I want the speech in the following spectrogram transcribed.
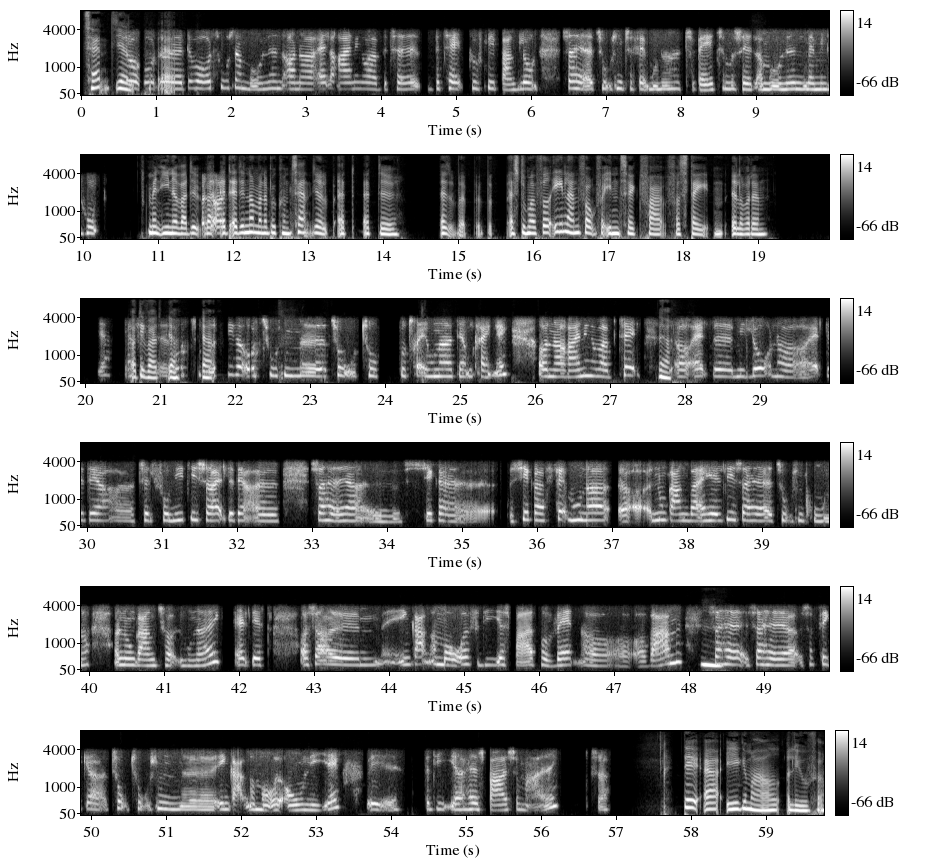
kontanthjælp? Det var, øh, det var over 1000 om måneden, og når alle regninger var betalt, betalt plus mit banklån, så havde jeg 1000 til 500 tilbage til mig selv om måneden med min hund. Men Ina, var det, var, er, er det, når man er på kontanthjælp, at, at øh, altså, altså, du må have fået en eller anden form for indtægt fra, fra staten, eller hvordan? Ja, jeg og det var, ja, 8.000, ja. 300 deromkring, ikke? Og når regningen var betalt, ja. og alt øh, mit lån og, og alt det der, øh, telefonitis og alt det der, øh, så havde jeg øh, cirka, cirka 500, og nogle gange var jeg heldig, så havde jeg 1000 kroner, og nogle gange 1200, ikke? Alt efter. Og så øh, en gang om året, fordi jeg sparede på vand og, og, og varme, mm. så, havde, så, havde jeg, så fik jeg 2000 øh, en gang om året oveni, ikke? Øh, fordi jeg havde sparet så meget, ikke? Så. Det er ikke meget at leve for.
